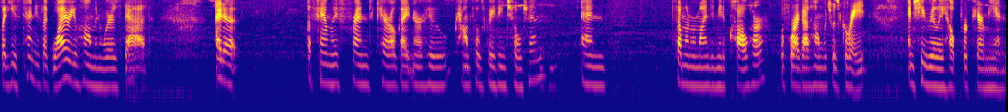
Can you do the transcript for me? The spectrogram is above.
But he's 10, he's like, Why are you home and where's dad? I had a, a family friend, Carol Geithner, who counsels grieving children. Mm-hmm. And someone reminded me to call her before I got home, which was great. And she really helped prepare me. And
